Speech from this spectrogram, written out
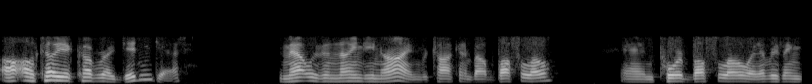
I'll, I'll tell you a cover I didn't get, and that was in '99. We're talking about Buffalo and poor Buffalo, and everything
